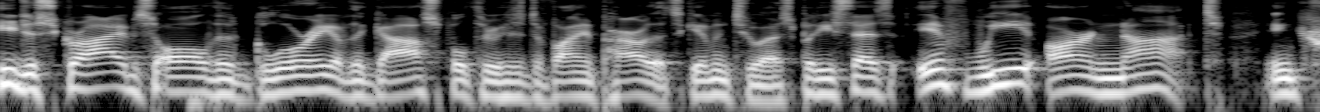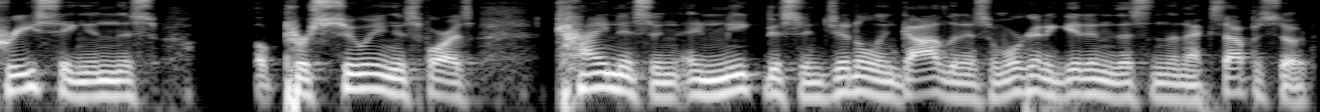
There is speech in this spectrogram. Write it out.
he describes all the glory of the gospel through his divine power that's given to us. But he says, if we are not increasing in this pursuing as far as kindness and, and, meekness and gentle and godliness and we're going to get into this in the next episode.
